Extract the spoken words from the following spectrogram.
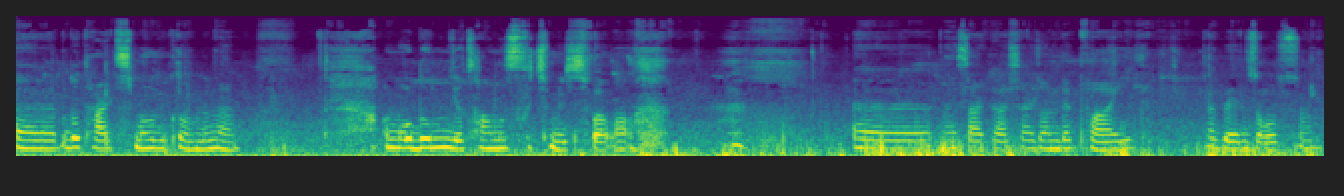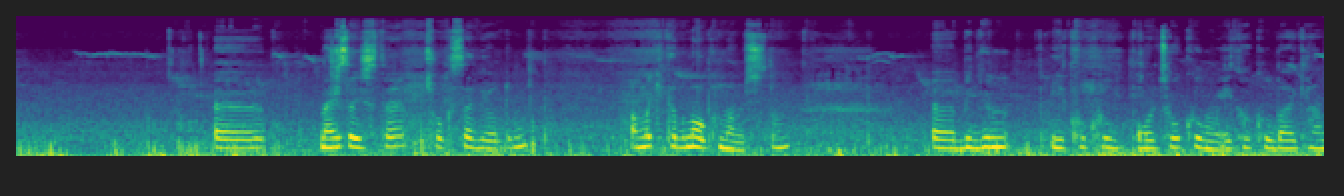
E, bu da tartışmalı bir konu değil mi? Ama o da onun yatağına sıçmış falan. e, neyse arkadaşlar Johnny Depp fail. Haberiniz olsun. E, neyse işte çok seviyordum. Ama kitabını okumamıştım. E, bir gün ilkokul, ortaokul mu, ilkokuldayken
